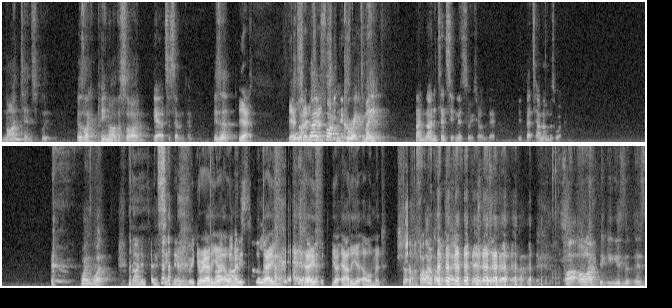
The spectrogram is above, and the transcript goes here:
nine ten split. It was like a pin either side. yeah, it's a seven ten. Is it? Yeah, yeah, Well, seven don't ten. fucking correct me. Nine, nine and ten sit next to each other there. It- That's how numbers work. Wait, what? Nine and ten sit next to each You're out of your Nine- nine element, is to the left. Dave. Dave, you're out of your element. Shut, Shut the, the fuck, fuck up, Dave. All I'm thinking is that there's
